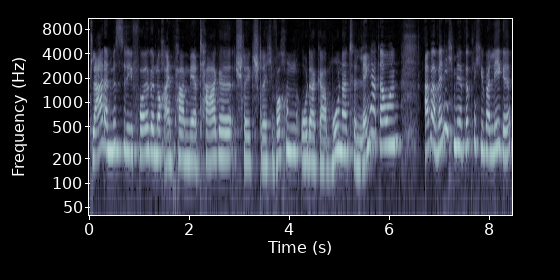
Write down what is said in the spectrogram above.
Klar, dann müsste die Folge noch ein paar mehr Tage, Schrägstrich Wochen oder gar Monate länger dauern. Aber wenn ich mir wirklich überlege,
